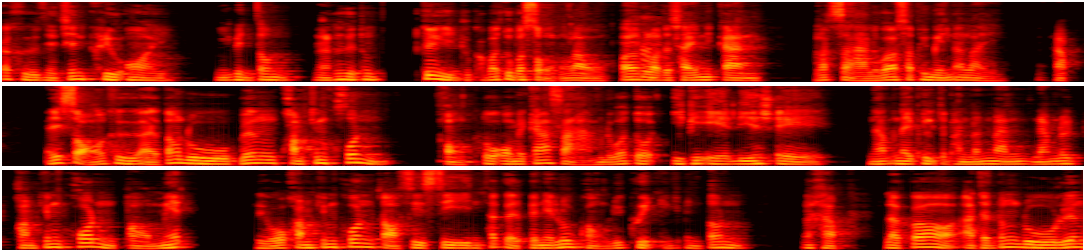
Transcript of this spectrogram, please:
ก็คืออย่างเช่น krill oil นี้เป็นต้นนะก็คือต้องขึ้นอยู่กับวัตถุประสงค์ของเราว่าค่ะเราจะใช้ในการรักษาหรือว่า supplement อะไรนะครับอันที่สองก็คืออาจจะต้องดูเรื่องความเข้มข้นของตัวโอเมก้า3หรือว่าตัว EPA DHA นะครับในผลิตภัณฑ์นั้นๆนะครับด้วยความเข้มข้นต่อเม็ด หรือว่าความเข้มข้นต่อซีซีถ้าเกิดเป็นในรูปของ liquid อย่างที่เป็นต้นนะครับ แล้วก็อาจจะต้องดูเรื่อง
